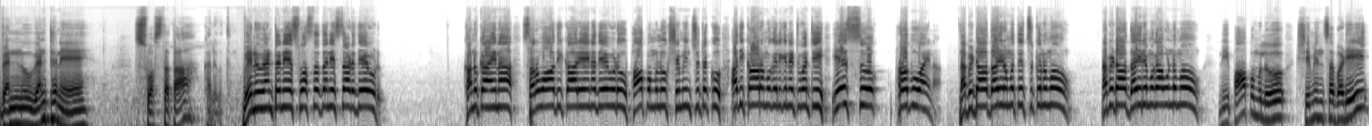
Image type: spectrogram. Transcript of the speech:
వెన్ను వెంటనే స్వస్థత కలుగుతుంది. వెను వెంటనే స్వస్థతనిస్తాడు దేవుడు. కనుక ఆయన సర్వాధికారి అయిన దేవుడు పాపములు క్షమించుటకు అధికారము కలిగినటువంటి యేసు ప్రభు ఆయన. నా బిడ్డ ధైర్యము తెచ్చుకునుము. నా బిడ్డ ధైర్యముగా ఉండము. నీ పాపములు క్షమించబడి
